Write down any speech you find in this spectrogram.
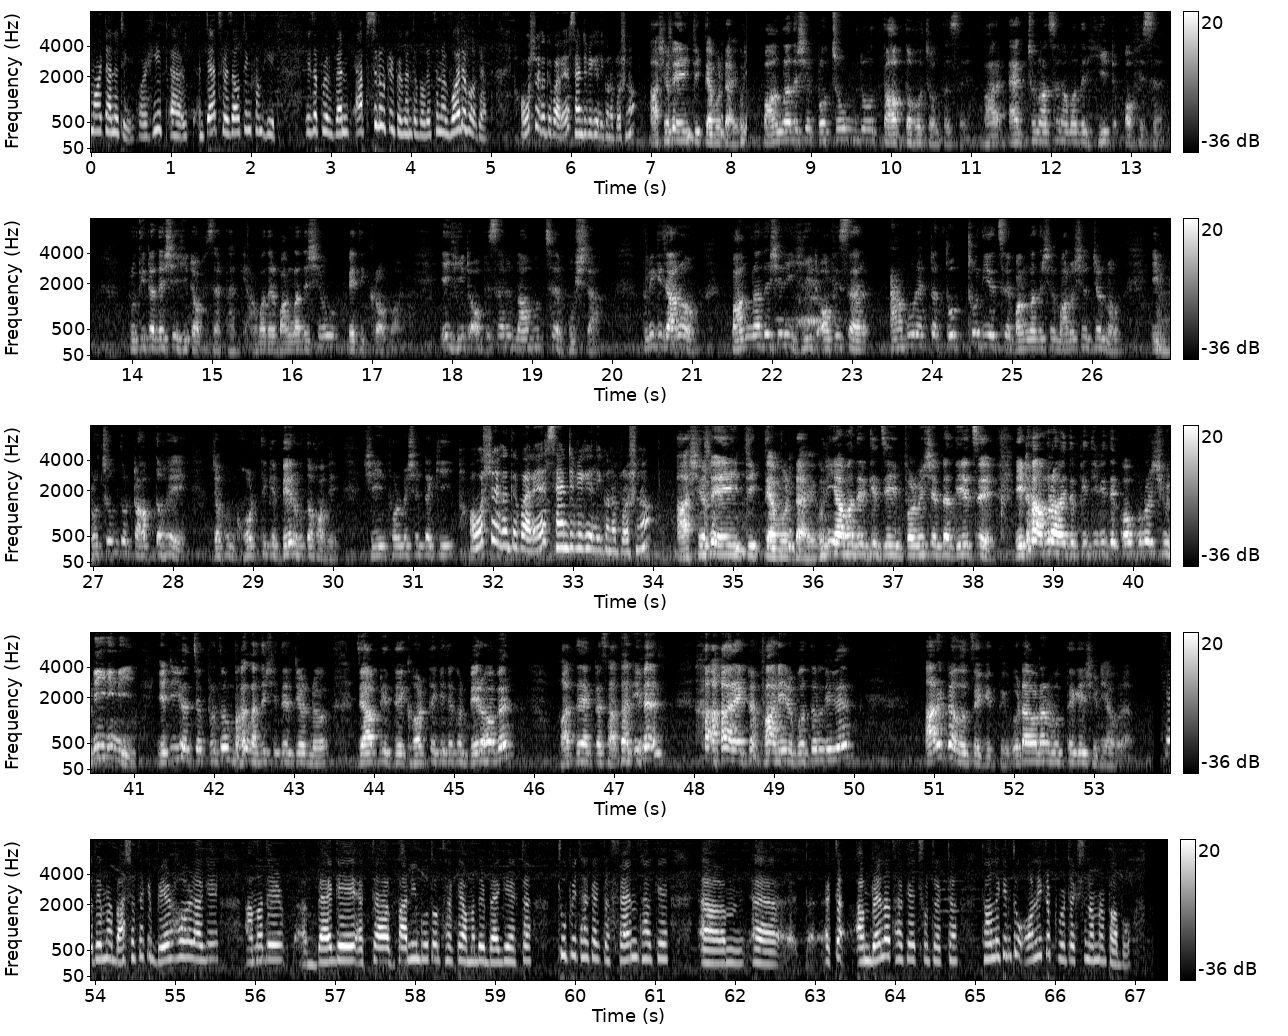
mortality or heat uh, death resulting from heat is a prevent absolutely preventable. It's an avoidable death. অবশ্যই হতে পারে scientifically কোনো প্রশ্ন আসলে এই ঠিক তেমনটাই বাংলাদেশে প্রচণ্ড তাপদাহ চলতেছে আর একজন আছেন আমাদের হিট অফিসার প্রতিটা দেশে হিট অফিসার থাকে আমাদের বাংলাদেশেও ব্যতিক্রম হয় এই হিট অফিসারের নাম হচ্ছে বুশরা তুমি কি জানো বাংলাদেশের এই হিট অফিসার এমন একটা তথ্য দিয়েছে বাংলাদেশের মানুষের জন্য। এই প্রচণ্ড হয়ে যখন ঘর থেকে বের হতে হবে সেই ইনফরমেশনটা কি? অবশ্যই হতে পারে সাইন্টিফিক্যালি কোনো প্রশ্ন। আসলে এই ঠিক তেমনটাই। উনি আমাদেরকে যে ইনফরমেশনটা দিয়েছে এটা আমরা হয়তো পৃথিবীতে কখনো শুনিনি। এটি হচ্ছে প্রথম বাংলাদেশিদের জন্য যে আপনি ঘর থেকে যখন বের হবেন হাতে একটা ছাতা নিবেন আর একটা পানির বোতল নিবেন আরেকটা বলছে কিন্তু, ওটা ওনার মুখ থেকেই শুনি আমরা। যদি আমরা বাসা থেকে বের হওয়ার আগে আমাদের ব্যাগে একটা পানি বোতল থাকে, আমাদের ব্যাগে একটা টুপি থাকে, একটা ফ্যান থাকে একটা আমব্রেলা থাকে ছোট একটা, তাহলে কিন্তু অনেকটা প্রোটেকশন আমরা পাবো।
